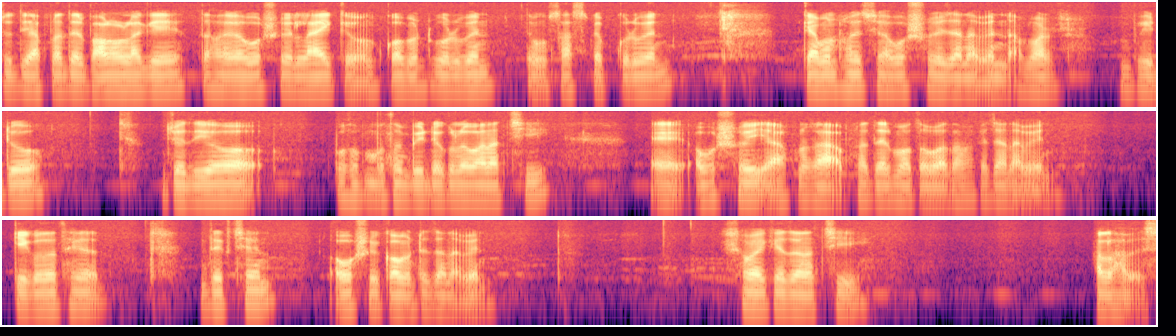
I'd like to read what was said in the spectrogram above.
যদি আপনাদের ভালো লাগে, তাহলে অবশ্যই লাইক এবং কমেন্ট করবেন এবং সাবস্ক্রাইব করবেন। কেমন হয়েছে অবশ্যই জানাবেন আমার ভিডিও। যদিও প্রথম প্রথম ভিডিওগুলো বানাচ্ছি। অবশ্যই আপনারা আপনাদের মতামত আমাকে জানাবেন। কে কোথা থেকে দেখছেন, অবশ্যই কমেন্টে জানাবেন। সবাইকে জানাচ্ছি, আল্লাহ হাফেজ।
